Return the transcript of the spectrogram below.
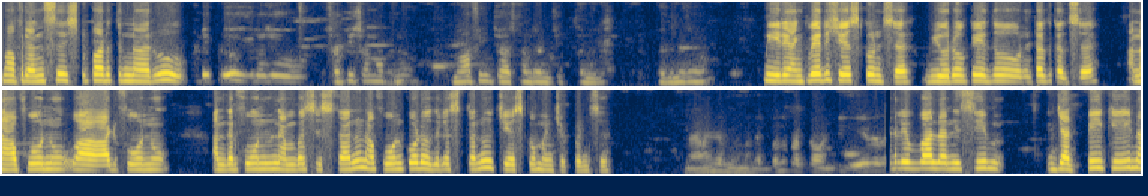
మా ఫ్రెండ్స్ ఇష్టపడుతున్నారు. అంటే ఇప్పుడు ఈరోజు సతీష్ అన్నప్పుడు మాఫింగ్ చేస్తానని చెప్తున్నారు. అది నిజమా? మీరు ఎంక్వైరీ చేసుకోండి సార్. బ్యూరోకి ఏదో ఉంటది కదా సార్. నా ఫోను వాడి ఫోను అందరి ఫోన్ నెంబర్స్ ఇస్తాను నా ఫోన్ కూడా వదిలేస్తాను చేసుకోమని చెప్పండి సార్. డబ్బులు ఇవ్వాలనేసి జడ్పీకి నా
